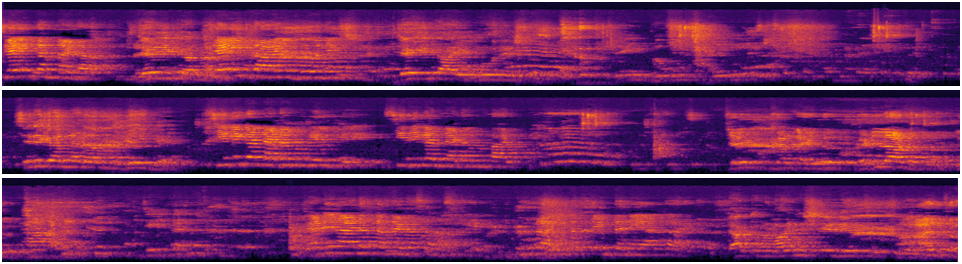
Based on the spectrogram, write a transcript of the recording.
ಜೈ ಕನ್ನಡ ಜೈ ಕನ್ನಡ ಜೈ ತಾಯಿ ಭುವನೇಶ್ವರಿ ಜೈ ತಾಯಿ ಭುವನೇಶ್ವರಿ ಸಿರಿಗನ್ನಡಂ ಹೀಗೆ? ಸಿರಿಗನ್ನಡಂ ಗೆಲ್ಗೆ ಸಿರಿಗನ್ನಡಂ ಬಾಳ್ಕೆ ಜೈ ಕನ್ನಡ ಇದು ಗಡಿನಾಡು ಗಡಿನಾಡ ಕನ್ನಡ. ಸಂಸ್ಥೆ ನೂರ ಐವತ್ತೆಂಟನೆಯ ಕಾರ್ಯ. ಡಾಕ್ಟರ್ ಮಾನಿಶ್ರೀ ನೇತೃತ್ವ ಆಯ್ತು.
